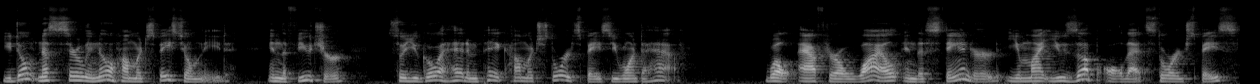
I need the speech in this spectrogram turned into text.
You don't necessarily know how much space you'll need in the future, so you go ahead and pick how much storage space you want to have. Well, after a while in the standard, you might use up all that storage space,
